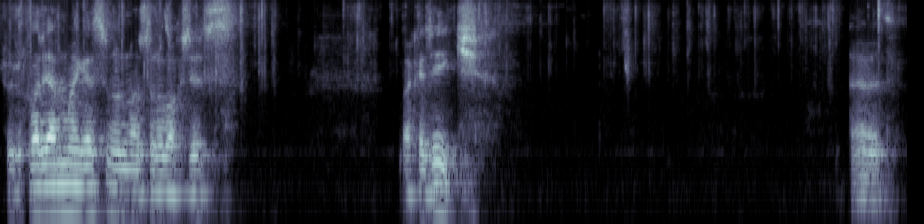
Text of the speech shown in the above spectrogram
Çocuklar yanıma gelsin ondan sonra bakacağız. Bakacağız. Evet.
